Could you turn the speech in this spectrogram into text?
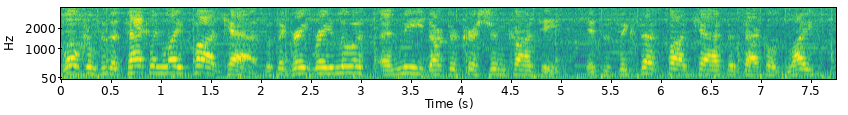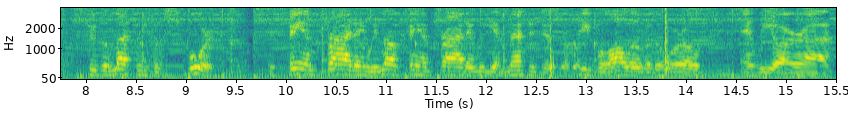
Welcome to the Tackling Life podcast with the great Ray Lewis and me, Dr. Christian Conte. It's a success podcast that tackles life through the lessons of sports. It's Fan Friday. We love Fan Friday. We get messages from people all over the world, and we are uh,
